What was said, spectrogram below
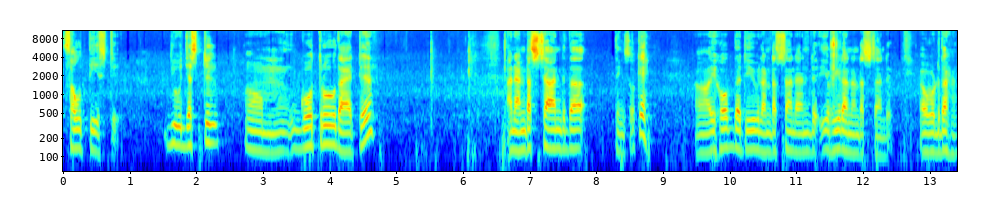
southeast. You just um, go through that and understand the things okay Uh, i hope that you will understand and read and understand about that.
